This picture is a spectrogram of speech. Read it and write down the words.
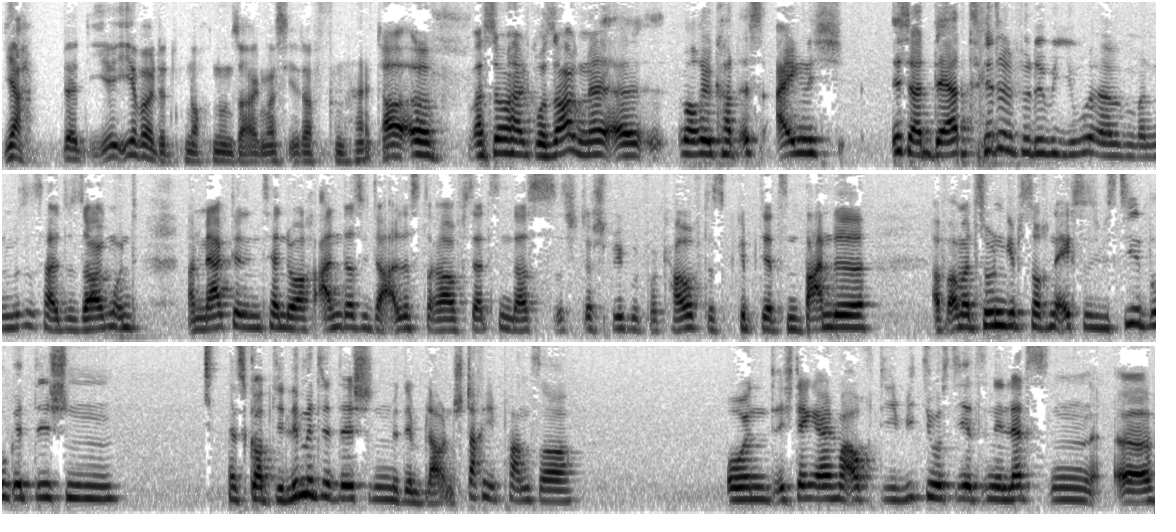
ja, ihr, ihr wolltet noch nun sagen, was ihr davon haltet. Ja, äh, was soll man halt groß sagen, ne? Äh, Mario Kart ist eigentlich, ist ja der Titel für die Wii U, äh, man muss es halt so sagen und man merkt der Nintendo auch an, dass sie da alles darauf setzen, dass sich das Spiel gut verkauft. Es gibt jetzt ein Bundle, auf Amazon gibt es noch eine exklusive Steelbook Edition, es gab die Limited Edition mit dem blauen Stachypanzer und ich denke einfach auch die Videos, die jetzt in den letzten äh, äh,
